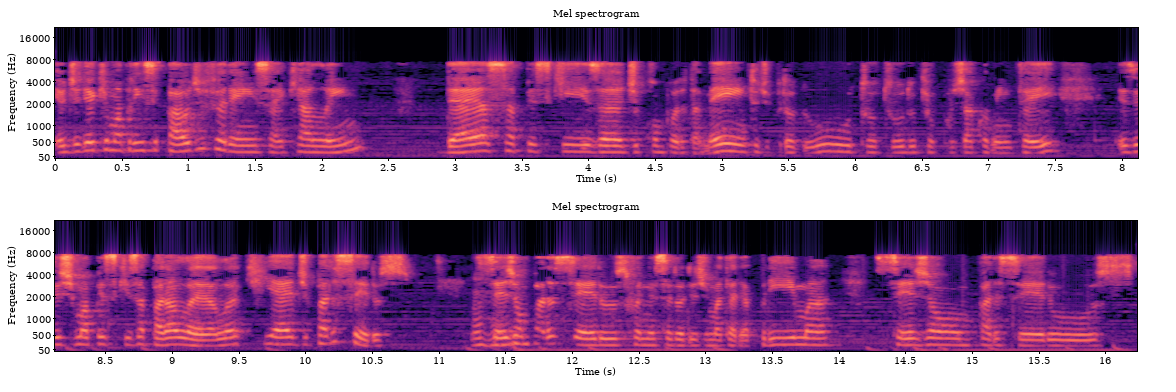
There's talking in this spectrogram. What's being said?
eu diria que uma principal diferença é que além dessa pesquisa de comportamento, de produto, tudo que eu já comentei, existe uma pesquisa paralela que é de parceiros. Uhum. Sejam parceiros fornecedores de matéria-prima, sejam parceiros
